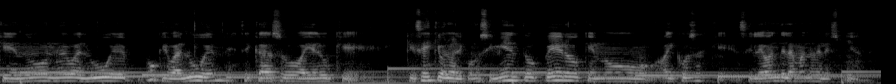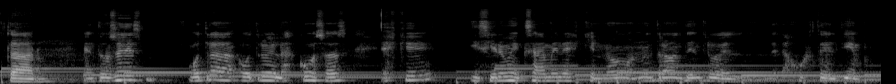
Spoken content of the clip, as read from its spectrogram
que no, no evalúe o que evalúe. En este caso hay algo que, que sí hay que evaluar el conocimiento, pero que no hay cosas que se le van de la mano del estudiante. Claro. Entonces, otra, otra de las cosas es que hicieron exámenes que no, no entraban dentro del, del ajuste del tiempo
